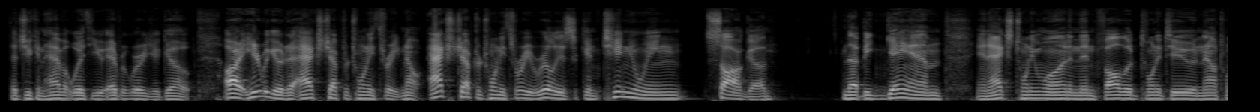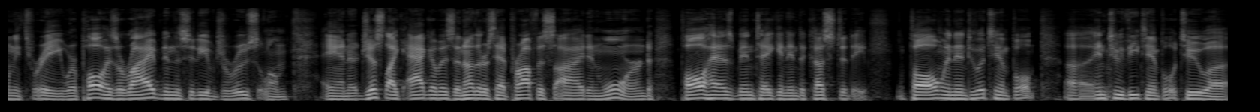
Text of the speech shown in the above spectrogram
that you can have it with you everywhere you go. All right, here we go to Acts chapter 23. Now, Acts chapter 23 really is a continuing saga that began in Acts 21 and then followed 22 and now 23, where Paul has arrived in the city of Jerusalem. And just like Agabus and others had prophesied and warned, Paul has been taken into custody. Paul went into a temple, uh, into the temple to uh,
